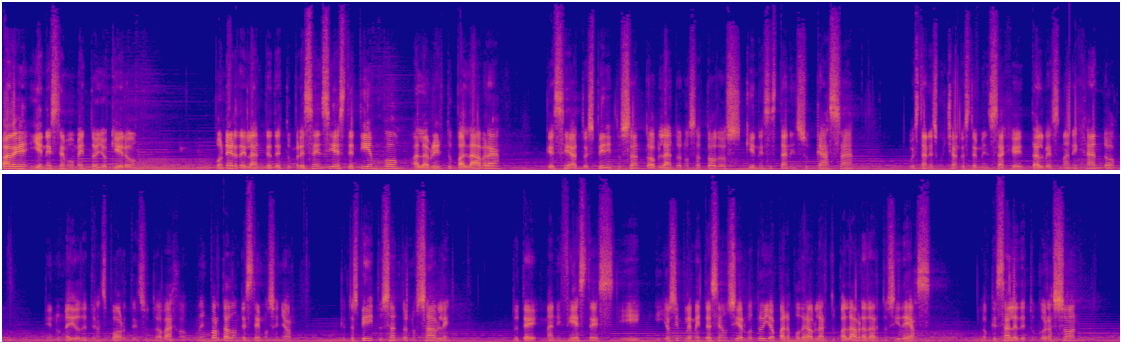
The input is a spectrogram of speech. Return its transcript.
Padre, y en este momento yo quiero poner delante de tu presencia este tiempo al abrir tu palabra, que sea tu Espíritu Santo hablándonos a todos quienes están en su casa o están escuchando este mensaje, tal vez manejando en un medio de transporte, en su trabajo, no importa dónde estemos, Señor, que tu Espíritu Santo nos hable, tú te manifiestes y, yo simplemente sea un siervo tuyo para poder hablar tu palabra, dar tus ideas, lo que sale de tu corazón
